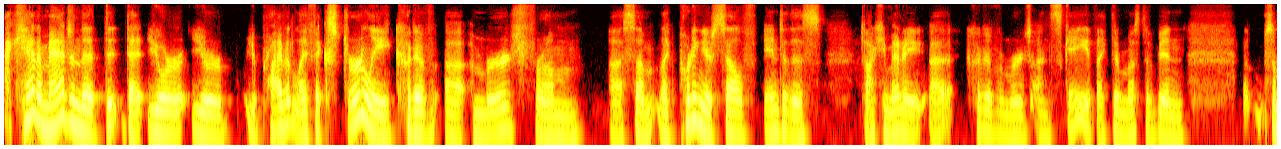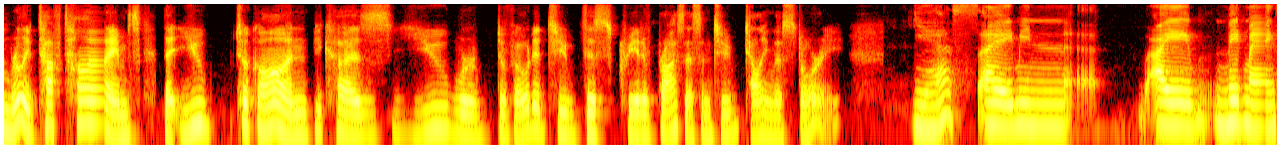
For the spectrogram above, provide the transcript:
I, can't imagine that th- that your your your private life externally could have uh, emerged from uh, some like putting yourself into this documentary uh, could have emerged unscathed like there must have been some really tough times that you took on because you were devoted to this creative process and to telling this story. Yes. I mean, I made my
